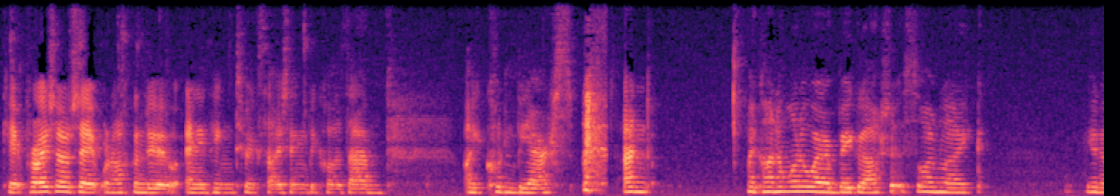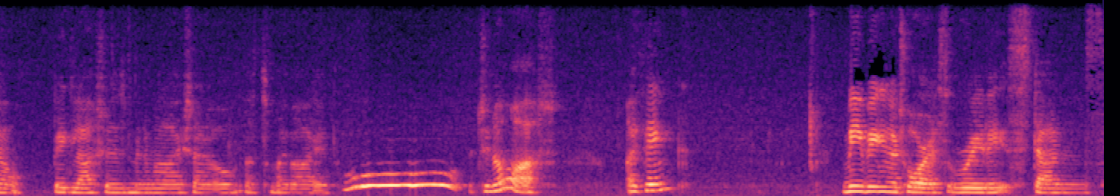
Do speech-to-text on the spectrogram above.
Okay, for eyeshadow today, we're not to do anything too exciting because um, I couldn't be arsed. and I kind of want to wear big lashes, so I'm like, you know, big lashes, minimal eyeshadow, that's my vibe. Ooh, do you know what? I think me being a Taurus really stands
